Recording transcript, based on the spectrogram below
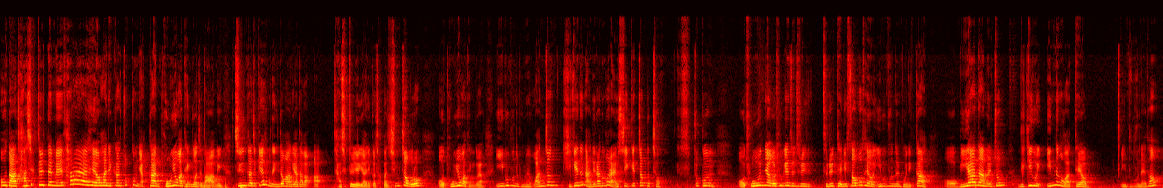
어, 나 자식들 때문에 살아야 해요 하니까 조금 약간 동요가 된 거지, 마음이. 지금까지 계속 냉정하게 하다가 아, 자식들 얘기하니까 잠깐 심적으로 어, 동요가 된 거야. 이 부분을 보면 완전 기계는 아니라는 걸 알 수 있겠죠, 그쵸? 조금 어, 좋은 약을 소개해 드릴, 드릴 테니 써보세요. 이 부분을 보니까 어, 미안함을 좀 느끼고 있는 것 같아요. 이 부분에서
